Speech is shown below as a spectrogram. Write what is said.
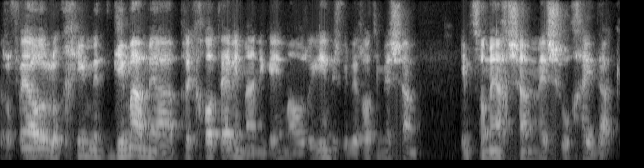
רופאי העור לוקחים דגימה מהפריחות האלה, מהנגעים העוריים, בשביל לראות אם יש שם, אם צומח שם איזשהו חיידק.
